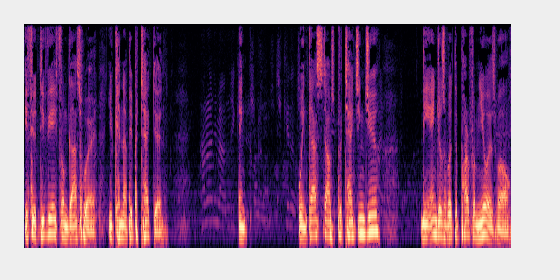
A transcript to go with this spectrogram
If you deviate from God's word, you cannot be protected. And when God stops protecting you, the angels will depart from you as well.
